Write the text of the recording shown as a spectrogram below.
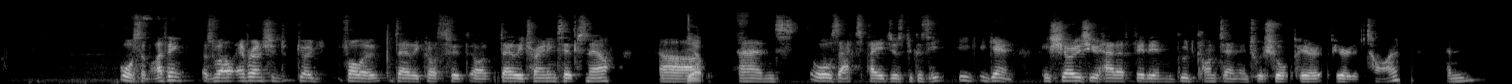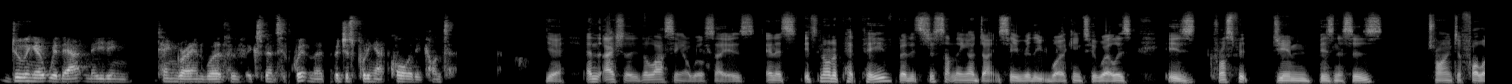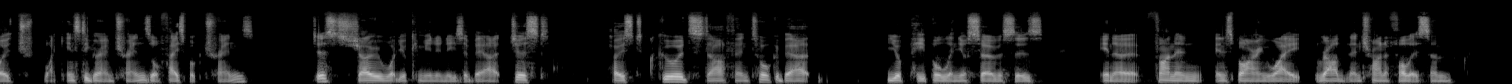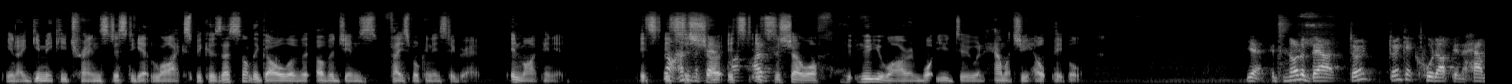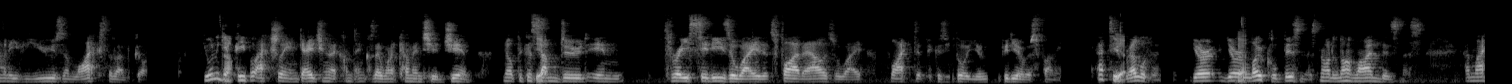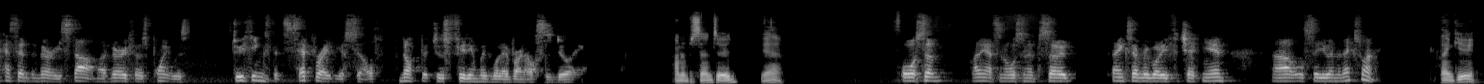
Awesome. I think as well, everyone should go follow Daily CrossFit, uh, Daily Training Tips now, uh, yep. and all Zach's pages because he, he again he shows you how to fit in good content into a short period period of time, and doing it without needing ten grand worth of expensive equipment, but just putting out quality content. Yeah, and actually, the last thing I will say is, and it's it's not a pet peeve, but it's just something I don't see really working too well. Is is CrossFit gym businesses trying to follow tr- like Instagram trends or Facebook trends? Just show what your community is about. Just post good stuff and talk about your people and your services in a fun and inspiring way, rather than trying to follow some you know gimmicky trends just to get likes because that's not the goal of a, of a gym's Facebook and Instagram in my opinion. It's it's no, to show it's I've, it's to show off who you are and what you do and how much you help people. Yeah, it's not about don't don't get caught up in how many views and likes that I've got. You want to get no. people actually engaging in that content because they want to come into your gym, not because some dude in three cities away that's five hours away liked it because he thought your video was funny. That's irrelevant. You're you're a local business, not an online business. And like I said at the very start, my very first point was do things that separate yourself, not that just fit in with what everyone else is doing. 100%, dude. Yeah. Awesome. I think that's an awesome episode. Thanks, everybody, for checking in. Uh, we'll see you in the next one. Thank you.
